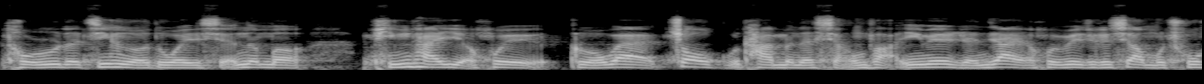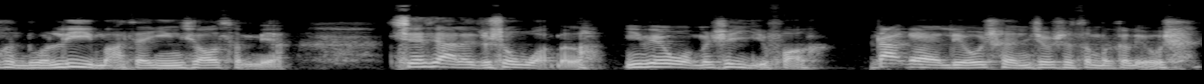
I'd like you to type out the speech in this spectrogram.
投入的金额多一些，那么平台也会格外照顾他们的想法，因为人家也会为这个项目出很多力嘛，在营销层面。接下来就是我们了，因为我们是乙方，大概流程就是这么个流程。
